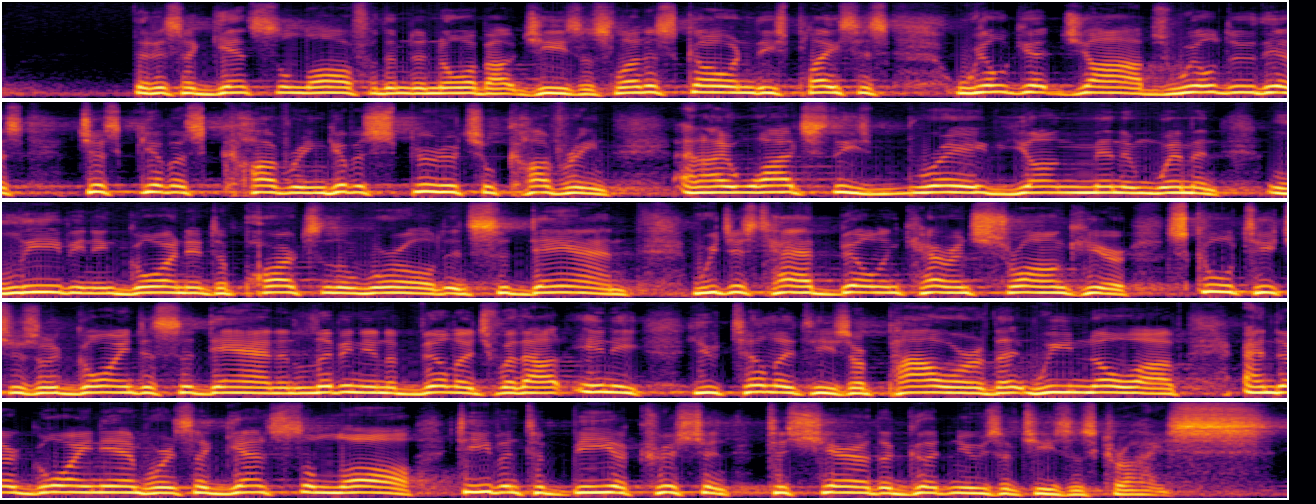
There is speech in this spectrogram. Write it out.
that it's against the law for them to know about Jesus. Let us go in these places. We'll get jobs. We'll do this. Just give us covering, give us spiritual covering. And I watch these brave young men and women leaving and going into parts of the world. In Sudan, we just had Bill and Karen Strong here. School teachers are going to Sudan and living in a village without any utilities or power that we know of. And they're going in where it's against the law to even to be a Christian, to share the good news of Jesus Christ.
